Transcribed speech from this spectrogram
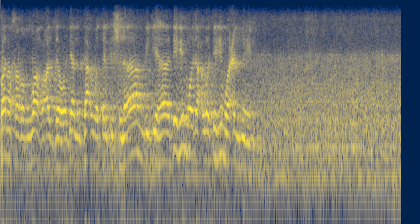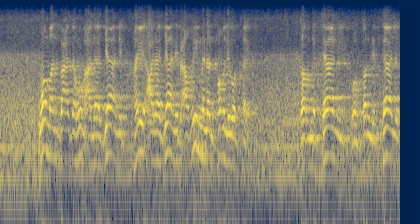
فنصر الله عز وجل دعوة الإسلام بجهادهم ودعوتهم وعلمهم. ومن بعدهم على جانب, على جانب عظيم من الفضل والخير. القرن الثاني والقرن الثالث.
